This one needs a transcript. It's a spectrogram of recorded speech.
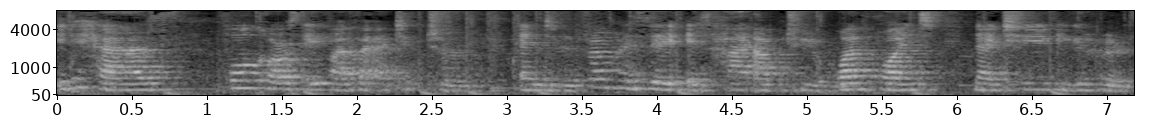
It has 4 cores A55 architecture and the frequency is high up to 1.92 GHz.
